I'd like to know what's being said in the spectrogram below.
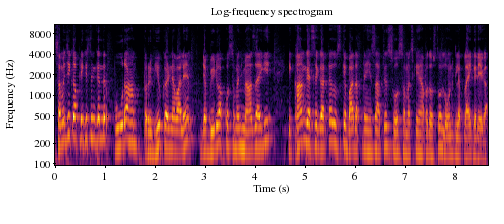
समझिए कि एप्लीकेशन के अंदर पूरा हम रिव्यू करने वाले हैं। जब वीडियो आपको समझ में आ जाएगी कि काम कैसे करता है तो उसके बाद अपने हिसाब से सोच समझ के यहाँ पर दोस्तों लोन के लिए अप्लाई करिएगा।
